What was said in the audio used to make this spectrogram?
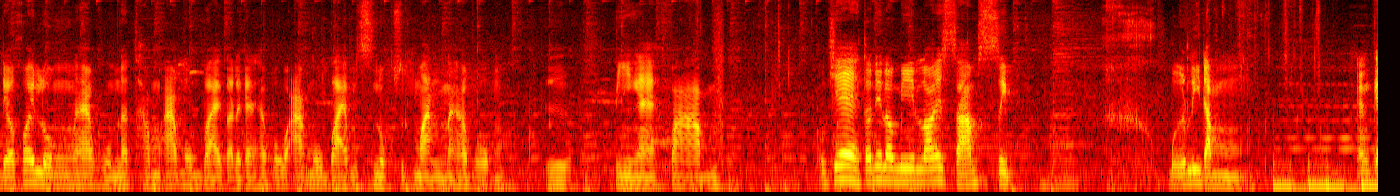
เดี๋ยวค่อยลงนะครับผมนะทำอาร์คโมบายก่อนแล้วกันครับเพราะว่าอาร์คโมบายมันสนุกสุดมันนะครับผมคือนี่ไงฟาร์ม โอเค ตอนนี้เรามี130เบอร์รี่ดำงั้นแก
